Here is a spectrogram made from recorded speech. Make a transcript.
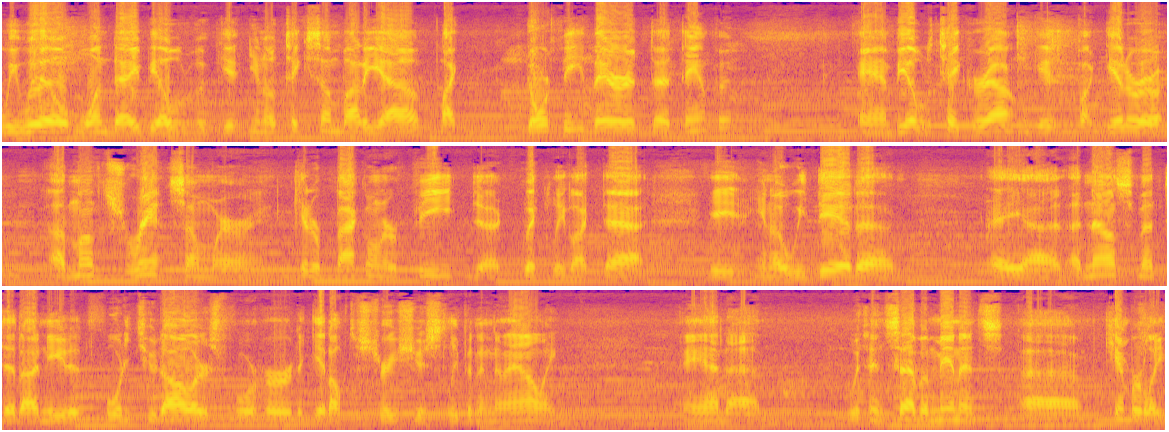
we will one day be able to get, you know, take somebody out like Dorothy there at uh, Tampa, and be able to take her out and get get her a, month's rent somewhere and get her back on her feet uh, quickly like that. You know, we did a, a uh, announcement that I needed forty-two dollars for her to get off the street. She was sleeping in an alley, and uh, within seven minutes, uh, Kimberly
